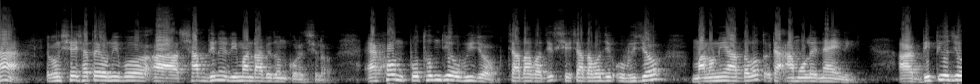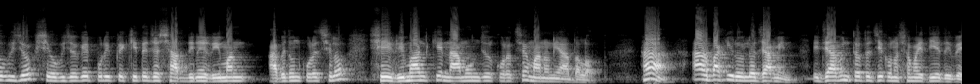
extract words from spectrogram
হ্যাঁ এবং সেই সাথে উনি সাত দিনের রিমান্ড আবেদন করেছিল। এখন প্রথম যে অভিযোগ চাঁদাবাজির, সেই চাঁদাবাজির অভিযোগ মাননীয় আদালত এটা আমলে নেয়নি। আর দ্বিতীয় যে অভিযোগ, সেই অভিযোগের পরিপ্রেক্ষিতে যে সাত দিনের রিমান্ড আবেদন করেছিল, সেই রিমান্ডকে নামঞ্জুর করেছে মাননীয় আদালত। হ্যাঁ আর বাকি রইল জামিন। এই জামিনটা তো যে কোনো সময় দিয়ে দেবে।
